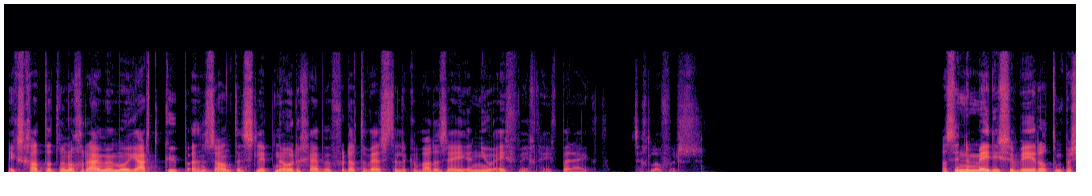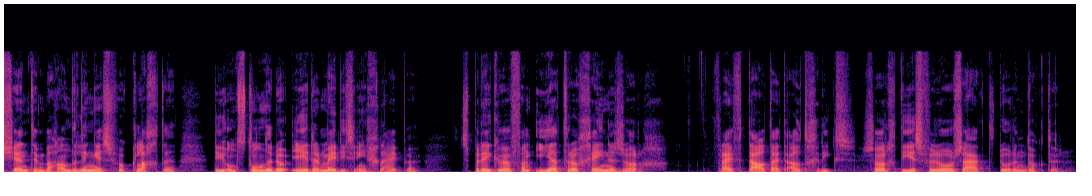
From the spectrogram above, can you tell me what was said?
Ik schat dat we nog ruim een miljard kuub aan zand en slip nodig hebben voordat de westelijke Waddenzee een nieuw evenwicht heeft bereikt, zegt Loffers. Als in de medische wereld een patiënt in behandeling is voor klachten die ontstonden door eerder medisch ingrijpen, spreken we van iatrogene zorg, vrij vertaald uit Oud-Grieks, zorg die is veroorzaakt door een dokter.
